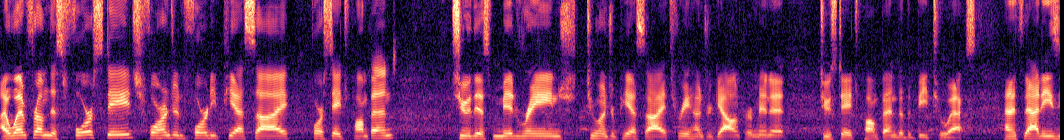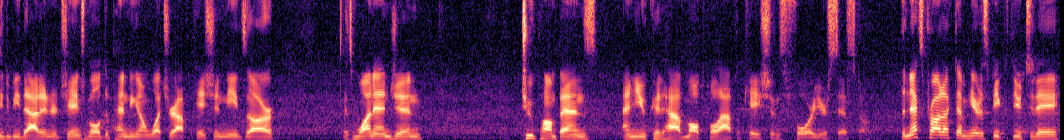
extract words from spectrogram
I went from this four stage, 440 PSI, four stage pump end to this mid-range 200 PSI, 300 gallon per minute, two stage pump end of the B2X. And it's that easy to be that interchangeable depending on what your application needs are. It's one engine, two pump ends, and you could have multiple applications for your system. The next product I'm here to speak with you today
